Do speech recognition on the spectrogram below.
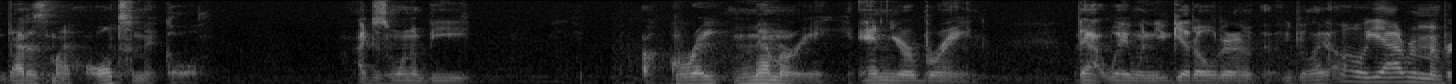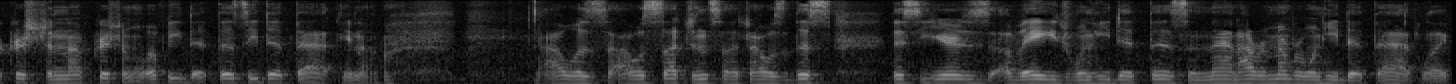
That is my ultimate goal. I just want to be a great memory in your brain. That way, when you get older, you'd be like, "Oh yeah, I remember Christian. Uh, Christian Wolf. He did this. He did that." You know. I was I was such and such. I was this this years of age when he did this and that. I remember when he did that. Like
